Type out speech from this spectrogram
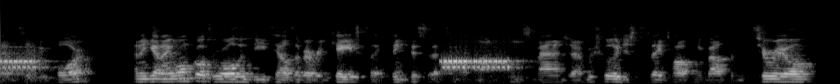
said to you before. And again, I won't go through all the details of every case because I think this is a piece manager. I was really just today talking about the material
